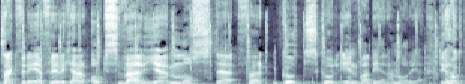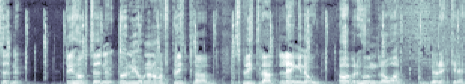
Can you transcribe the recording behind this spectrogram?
Tack för det, Fredrik här. Och Sverige måste för guds skull invadera Norge. Det är hög tid nu. Det är hög tid nu. Unionen har varit splittrad, splittrad länge nog. Över hundra år. Nu räcker det.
